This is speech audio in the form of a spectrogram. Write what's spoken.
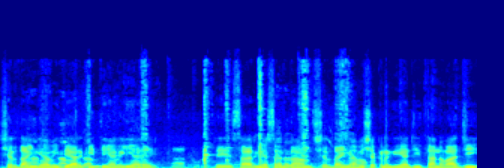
ਸ਼ਰਦਾਈਆਂ ਵੀ ਤਿਆਰ ਕੀਤੀਆਂ ਗਈਆਂ ਨੇ। ਤੇ ਸਾਰੀਆਂ ਸੰਗਤਾਂ ਸ਼ਰਦਾਈਆਂ ਵੀ ਛਕਣਗੀਆਂ ਜੀ। ਧੰਨਵਾਦ ਜੀ।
